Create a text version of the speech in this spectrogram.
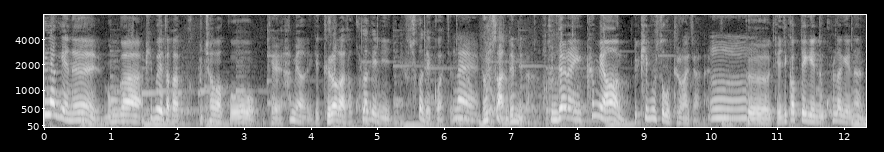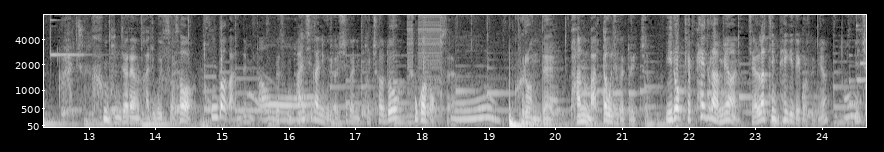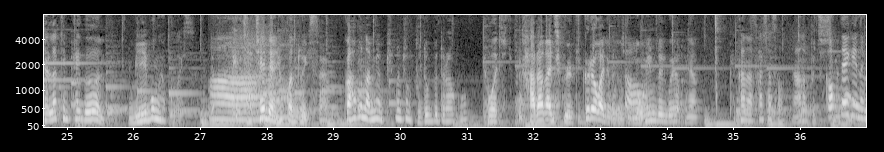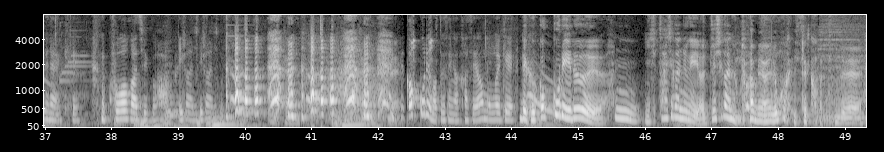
콜라겐을 뭔가 피부에다가 붙여갖고 이렇게 하면 이렇게 들어가서 콜라겐이 흡수가 될 것 같잖아요. 네. 흡수 안 됩니다. 분자량이 크면 피부 속으로 들어가지 않아요. 음. 그 돼지 껍데기에 있는 콜라겐은 아주 큰 분자량을 가지고 있어서 통과가 안 됩니다. 어. 그래서 뭐 1시간이고 10시간이 붙여도 효과가 없어요. 음. 그런데 반은 맞다고 제가 또 했죠. 이렇게 팩을 하면 젤라틴 팩이 되거든요. 어. 이 젤라틴 팩은 밀봉 효과가 있어요. 아. 팩 자체에 대한 효과도 있어요. 그러니까 하고 나면 피부는 좀 부들부들하고 좋아지죠. 갈아가지고 이렇게 끓여가지고 그쵸. 너무 힘들고요. 그냥 팩 하나 사셔서 그냥 하나 붙이시면 껍데기는 그냥 이렇게 구워가지고 아, 그쵸, 이런 이런. 거꾸리는 어떻게 생각하세요? 뭔가 이렇게 근데 그 거꾸리를 한 24시간 중에 12시간 정도 하면 효과가 있을 것 같은데.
